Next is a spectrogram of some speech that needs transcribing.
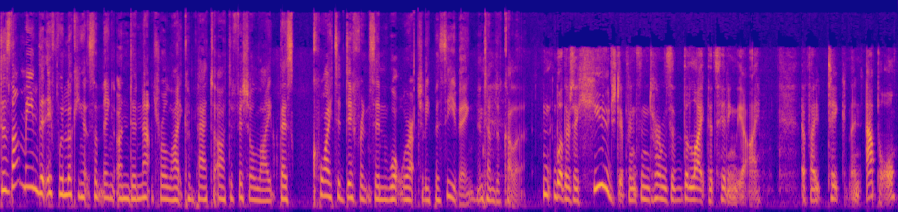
Does that mean that if we're looking at something under natural light compared to artificial light, there's quite a difference in what we're actually perceiving in terms of colour? Well, there's a huge difference in terms of the light that's hitting the eye. If I take an apple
